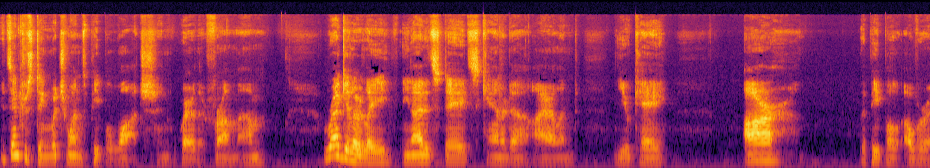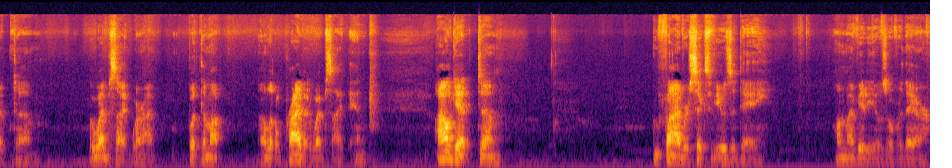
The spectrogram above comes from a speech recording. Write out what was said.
it's interesting which ones people watch and where they're from. Um, regularly, United States, Canada, Ireland, UK are the people over at um, the website where I put them up a little private website, and I'll get um, five or six views a day on my videos over there.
